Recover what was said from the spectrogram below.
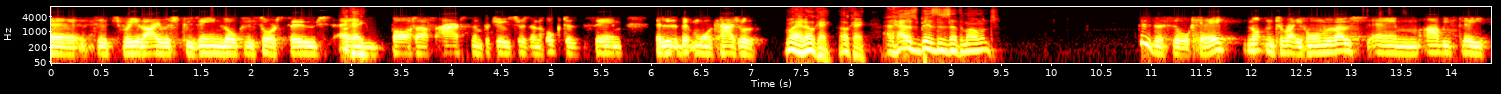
uh, it's, it's real Irish cuisine, locally sourced food, um, Okay. bought off artisan producers, and Hooked is the same, a little bit more casual. Right, okay, okay. And how's business at the moment? Business is okay, nothing to write home about. Um, obviously,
